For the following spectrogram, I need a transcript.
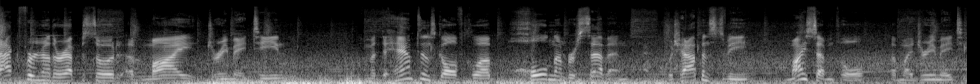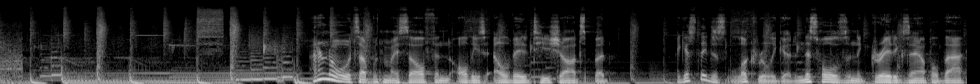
back for another episode of my Dream 18. I'm at the Hamptons Golf Club, hole number seven, which happens to be my seventh hole of my Dream 18. I don't know what's up with myself and all these elevated tee shots, but I guess they just look really good. And this hole is a great example of that.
